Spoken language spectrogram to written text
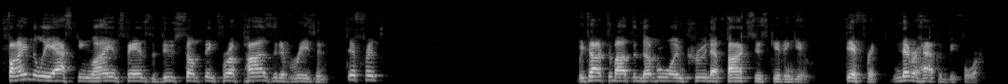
Finally, asking Lions fans to do something for a positive reason. Different. We talked about the number one crew that Fox is giving you. Different. Never happened before.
